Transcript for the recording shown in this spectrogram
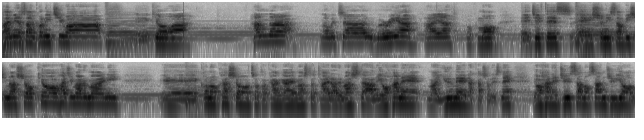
はい、皆さん、こんにちは。えー今日は、ハンナ、ノブちゃん、マリア、アヤ、僕も、えージェフです、えー一緒に賛美しましょう。今日始まる前に、えーこの箇所をちょっと考えました、耐えられました。あのヨハネ、まあ、有名な箇所ですね。ヨハネ13の34。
